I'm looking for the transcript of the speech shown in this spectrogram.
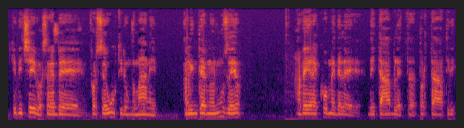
che dicevo sarebbe forse utile un domani all'interno del museo avere come delle, dei tablet portatili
